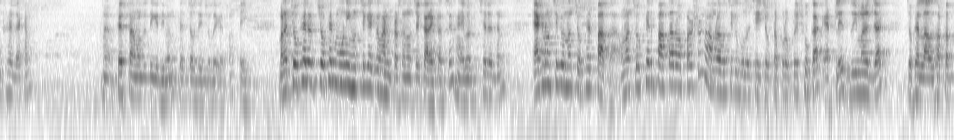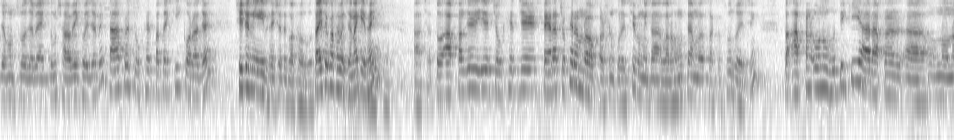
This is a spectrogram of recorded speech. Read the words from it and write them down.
উঠে দেখান। হ্যাঁ, ফেসটা আমাদের দিকে দিবেন ফেসটা ওদিকে চলে গেছে। এই মানে চোখের চোখের মনি হচ্ছে কি একদম হান্ড্রেড পার্সেন্ট হচ্ছে কারেক্ট আছে। হ্যাঁ এবার ছেড়ে দেন। এখন হচ্ছে কি ওনার চোখের পাতা। ওনার চোখের পাতার অপারেশন আমরা হচ্ছে কি বলেছি এই চোখটা পুরোপুরি শুকাক অ্যাটলিস্ট দুই মাস যাক। চোখের লাল ভাবটা যখন চলে যাবে একদম স্বাভাবিক হয়ে যাবে। তারপরে চোখের পাতায় কি করা যায় সেটা নিয়ে এই ভাইয়ের সাথে কথা বলব। তাই তো কথা হয়েছে নাকি ভাই? আচ্ছা তো আপনার যে, এই যে চোখের যে টেরা চোখের আমরা অপারেশন করেছি এবং এটা আল্লাহর রহমতে আমরা সাকসেসফুল হয়েছি, তো আপনার অনুভূতি কি আর আপনার অন্য অন্য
